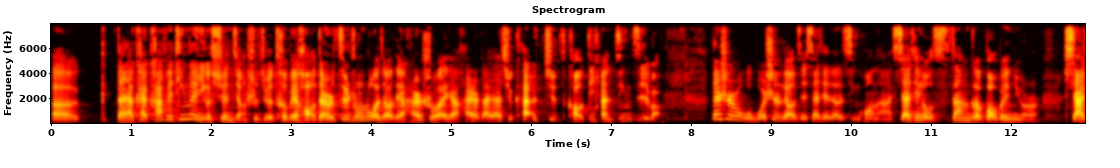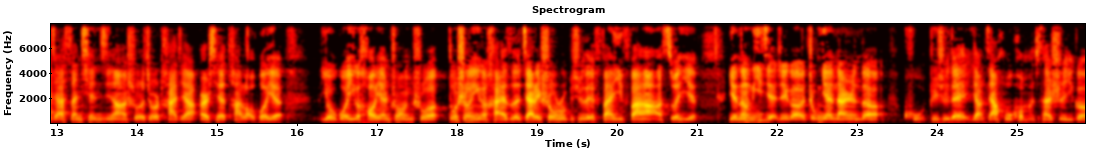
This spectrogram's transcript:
呃，大家开咖啡厅的一个宣讲是觉得特别好，但是最终落脚点还是说，哎呀，还是大家去看去考地产经济吧。但是我我是了解夏家家的情况的啊，夏天有三个宝贝女儿，夏家三千金啊，说的就是他家，而且他老婆也有过一个豪言壮语，说多生一个孩子，家里收入必须得翻一番啊，所以也能理解这个中年男人的。苦必须得养家糊口嘛，这才是一个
